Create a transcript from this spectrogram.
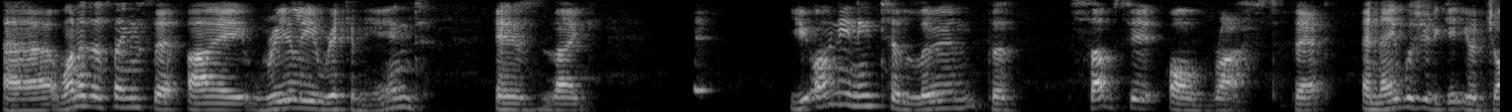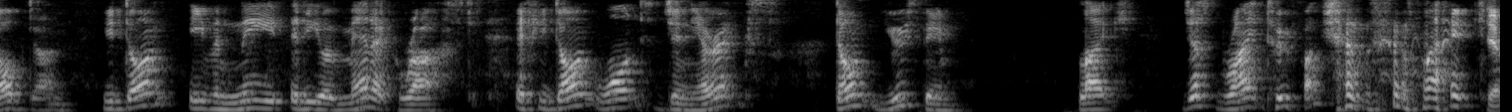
uh, one of the things that i really recommend is like you only need to learn the subset of Rust that enables you to get your job done. You don't even need idiomatic Rust. If you don't want generics, don't use them. Like, just write two functions. like, you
